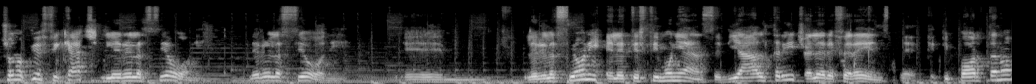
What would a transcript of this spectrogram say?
sono più efficaci le relazioni, le relazioni, ehm, le relazioni e le testimonianze di altri, cioè le referenze che ti portano,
